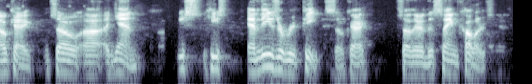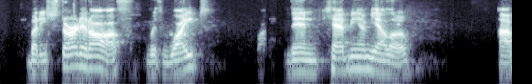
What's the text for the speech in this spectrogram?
Okay. So uh, again, he's he's and these are repeats. Okay. So they're the same colors, but he started off with white, then cadmium yellow, uh,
